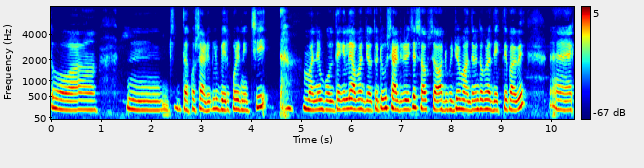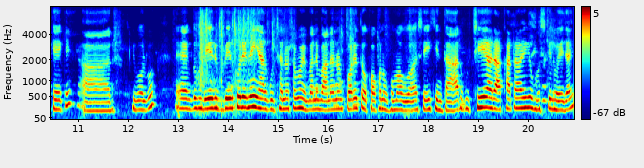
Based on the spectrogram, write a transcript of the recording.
তো দেখো শাড়িগুলো বের করে নিচ্ছি। মানে বলতে গেলে আমার যতটুকু শাড়ি রয়েছে সব শর্ট ভিডিওর মাধ্যমে তোমরা দেখতে পাবে একে একে। আর কি বলব, একদম বের বের করে নেই আর গুছানোর সময়। মানে বানানোর পরে তো কখন ঘুমাবো, সেই চিন্তা। আর গুছিয়ে আর রাখাটাই মুশকিল হয়ে যায়।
